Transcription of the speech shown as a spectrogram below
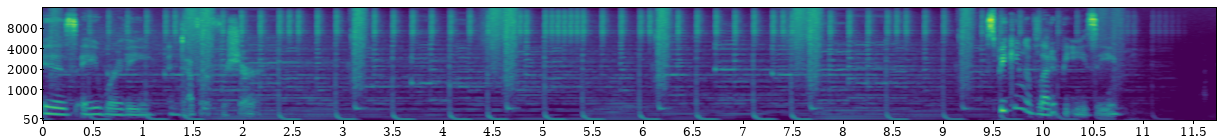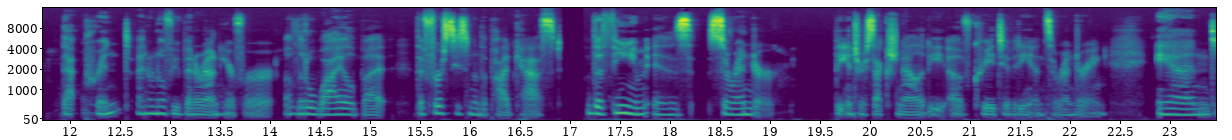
is a worthy endeavor for sure. Speaking of Let It Be Easy, that print, I don't know if you've been around here for a little while, but the first season of the podcast, the theme is surrender, the intersectionality of creativity and surrendering. And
